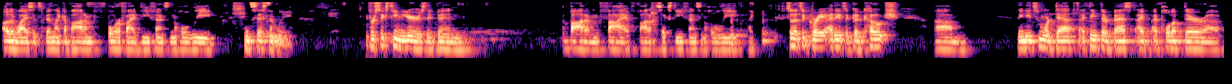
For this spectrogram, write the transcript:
Otherwise, it's been like a bottom four or five defense in the whole league consistently. For 16 years, they've been bottom five, bottom six defense in the whole league. Like, so that's a great. I think it's a good coach. Um, they need some more depth. I think their best. I, I pulled up their uh,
